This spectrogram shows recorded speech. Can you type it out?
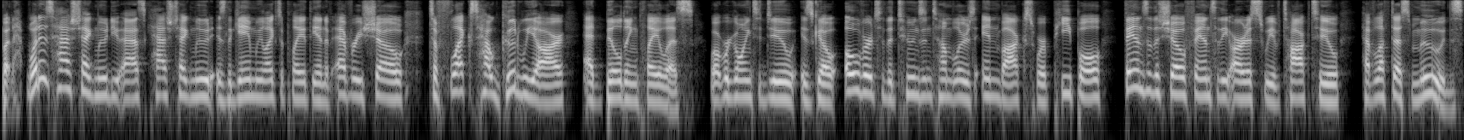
But what is hashtag mood, you ask? Hashtag mood is the game we like to play at the end of every show to flex how good we are at building playlists. What we're going to do is go over to the Tunes and Tumblers inbox where people, fans of the show, fans of the artists we have talked to, have left us moods.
